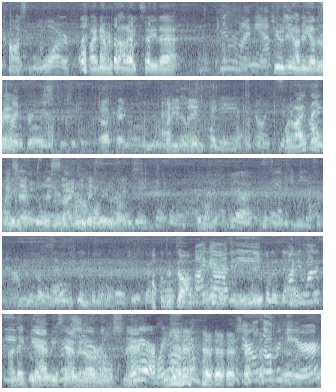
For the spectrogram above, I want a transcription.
Constable Wire. I never thought I'd say that. Can you remind me after She was this on the other end. time for his? Okay. What do you think? Oh, What do I think? This, this side of it. see if he needs it now. On the top. Bye, Cassie. Oh, do you want to see? I think Gabby's Where's having a Cheryl? little Right snack. here, right here. Cheryl's over here,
